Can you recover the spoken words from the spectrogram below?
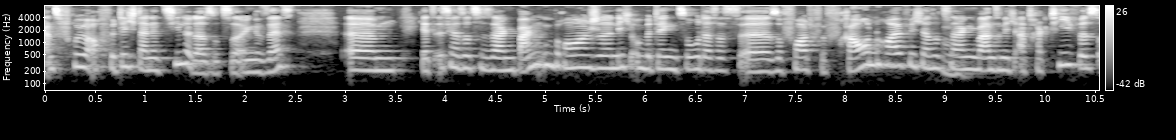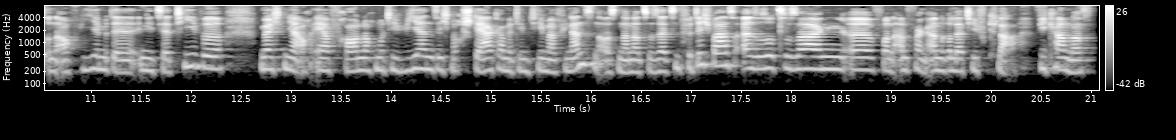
ganz früh auch für dich deine Ziele da sozusagen gesetzt, jetzt ist ja sozusagen Bankenbranche nicht unbedingt so, dass es äh, sofort für Frauen häufig ja sozusagen mhm. wahnsinnig attraktiv ist. Und auch wir mit der Initiative möchten ja auch eher Frauen noch motivieren, sich noch stärker mit dem Thema Finanzen auseinanderzusetzen. Für dich war es also sozusagen äh, von Anfang an relativ klar. Wie kam das?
